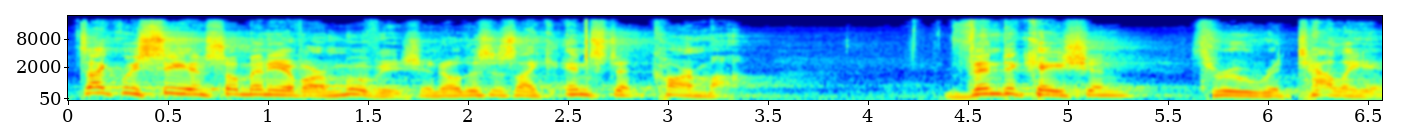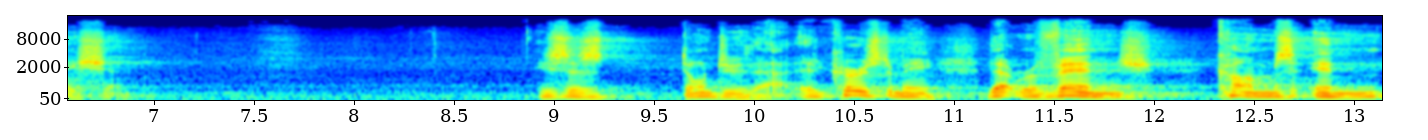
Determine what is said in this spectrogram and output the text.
It's like we see in so many of our movies. You know, this is like instant karma vindication through retaliation. He says, don't do that. It occurs to me that revenge comes in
